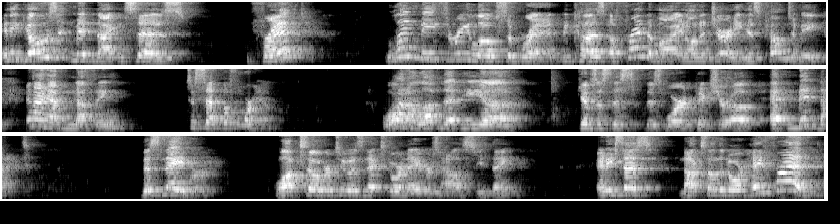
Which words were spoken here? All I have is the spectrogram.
and he goes at midnight and says, Friend, lend me three loaves of bread, because a friend of mine on a journey has come to me, and I have nothing to set before him. One, I love that he uh, gives us this, this word picture of at midnight. This neighbor walks over to his next door neighbor's house, you think, and he says, knocks on the door, hey, friend,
